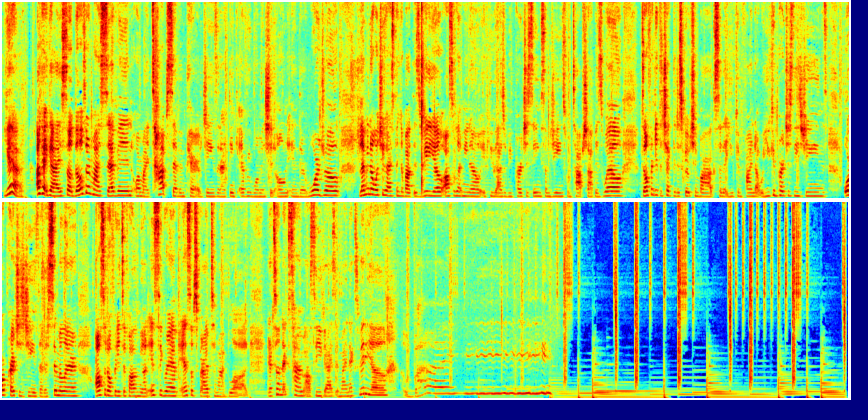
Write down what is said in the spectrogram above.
yeah. Okay guys so those are my seven or my top seven pair of jeans that i think every woman should own in their wardrobe. Let me know what you guys think about this video. Also let me know if you guys will be purchasing some jeans from topshop as well. Don't forget to check the description box so that you can find out where you can purchase these jeans or purchase jeans that are similar. Also don't forget to follow me on instagram and subscribe to my blog. Until next time i'll see you guys in my next video. Bye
